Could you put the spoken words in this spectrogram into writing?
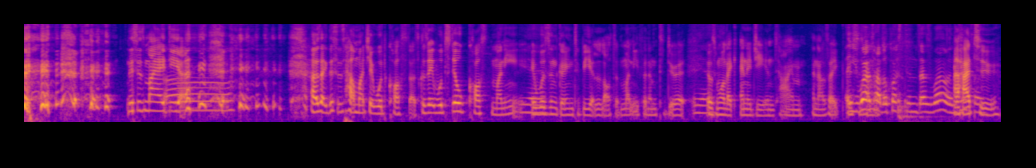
this is my idea." Oh, I was like, "This is how much it would cost us because it would still cost money. Yeah. It wasn't going to be a lot of money for them to do it. yeah. It was more like energy and time." And I was like, and you worked out the costings as well. I had to.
